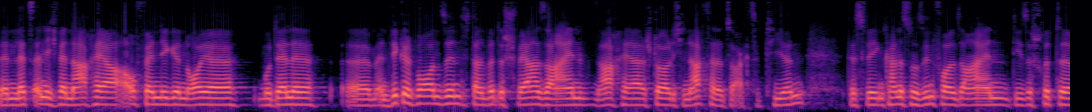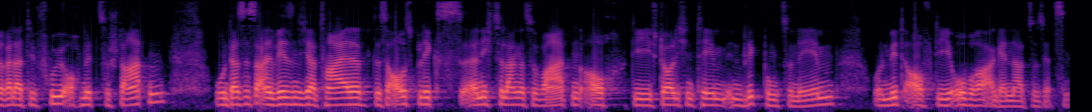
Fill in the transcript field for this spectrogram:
Denn letztendlich, wenn nachher aufwendige neue Modelle entwickelt worden sind, dann wird es schwer sein, nachher steuerliche Nachteile zu akzeptieren. Deswegen kann es nur sinnvoll sein, diese Schritte relativ früh auch mit zu starten. Und das ist ein wesentlicher Teil des Ausblicks, äh, nicht zu lange zu warten, auch die steuerlichen Themen in den Blickpunkt zu nehmen und mit auf die obere Agenda zu setzen.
